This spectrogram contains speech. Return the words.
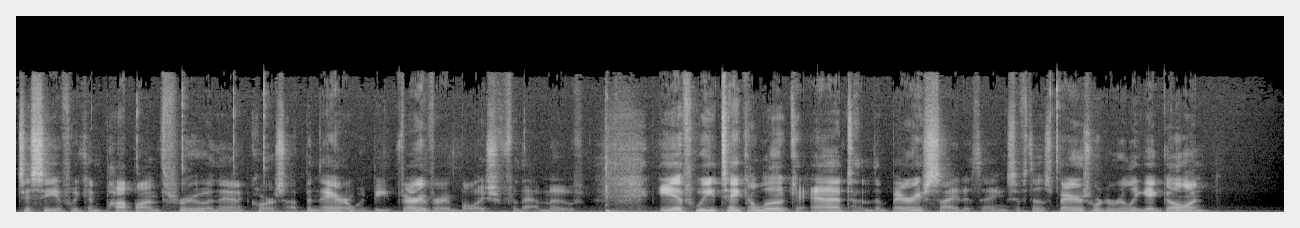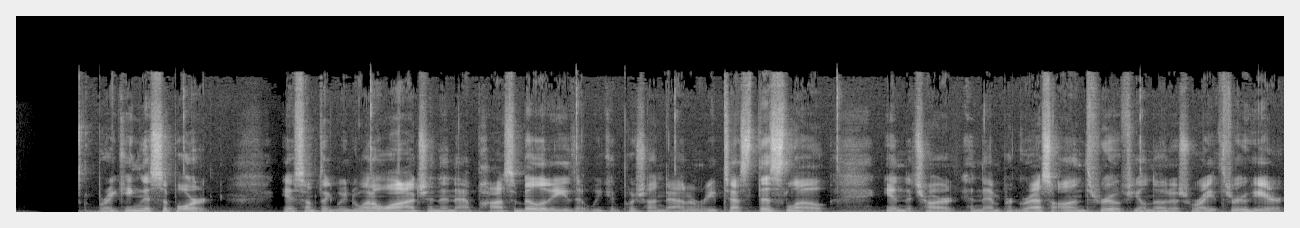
to see if we can pop on through and then of course up in there would be very very bullish for that move. If we take a look at the bearish side of things if those bears were to really get going breaking this support is something we'd want to watch and then that possibility that we could push on down and retest this low in the chart and then progress on through. If you'll notice right through here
